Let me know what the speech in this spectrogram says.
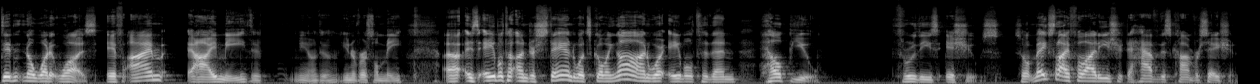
Didn't know what it was. If I'm I, me, the you know, the universal me, uh, is able to understand what's going on, we're able to then help you through these issues. So it makes life a lot easier to have this conversation.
